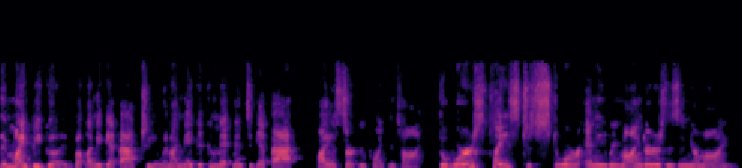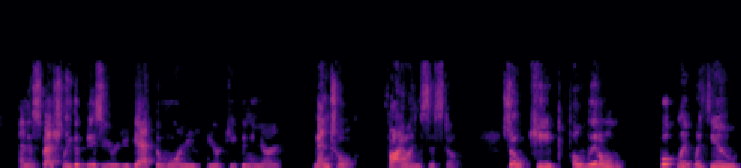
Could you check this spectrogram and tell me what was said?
it might be good, but let me get back to you. And I make a commitment to get back by a certain point in time. The worst place to store any reminders is in your mind. And especially the busier you get, the more you, you're keeping in your mental filing system. So keep a little booklet with you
